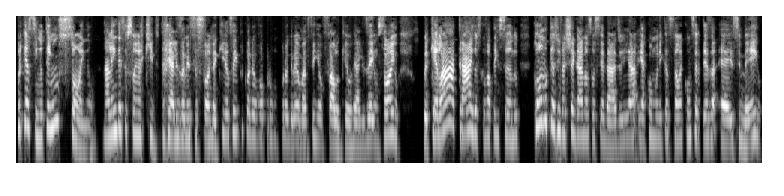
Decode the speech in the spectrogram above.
porque assim, eu tenho um sonho, além desse sonho aqui, de estar realizando esse sonho aqui, eu sempre quando eu vou para um programa assim, eu falo que eu realizei um sonho, porque lá atrás eu ficava pensando como que a gente vai chegar na sociedade, e a, e a comunicação é com certeza é esse meio,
